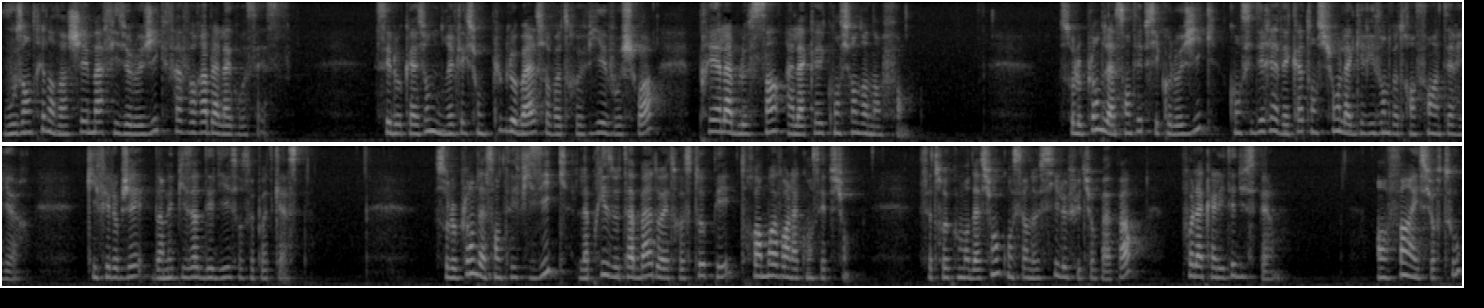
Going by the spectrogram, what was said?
vous entrez dans un schéma physiologique favorable à la grossesse. C'est l'occasion d'une réflexion plus globale sur votre vie et vos choix préalable sain à l'accueil conscient d'un enfant. Sur le plan de la santé psychologique, considérez avec attention la guérison de votre enfant intérieur, qui fait l'objet d'un épisode dédié sur ce podcast. Sur le plan de la santé physique, la prise de tabac doit être stoppée trois mois avant la conception. Cette recommandation concerne aussi le futur papa pour la qualité du sperme. Enfin et surtout,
